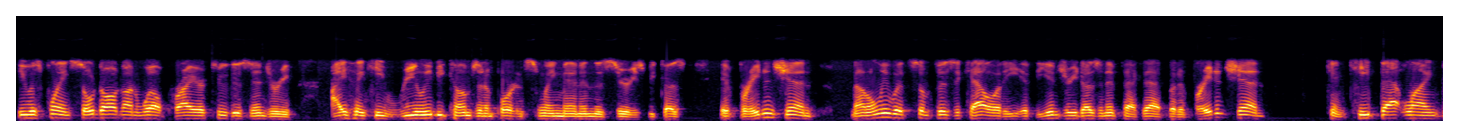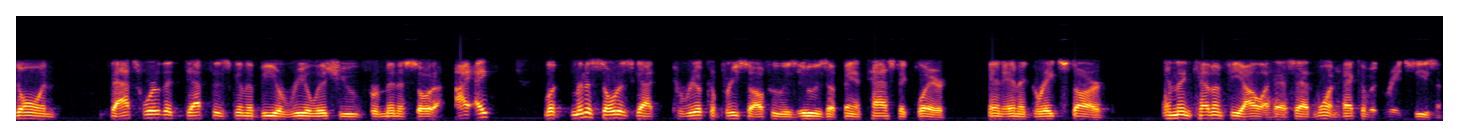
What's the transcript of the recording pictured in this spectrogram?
he was playing so doggone well prior to this injury. I think he really becomes an important swingman in this series because if Braden Schenn, not only with some physicality, if the injury doesn't impact that, but if Braden Schenn can keep that line going, that's where the depth is going to be a real issue for Minnesota. I, I look, Minnesota's got Kirill Kaprizov, who is who is a fantastic player and, and a great star, and then Kevin Fiala has had one heck of a great season.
